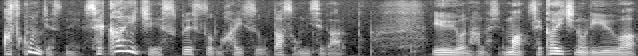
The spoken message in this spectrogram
あそこにですね世界一エスプレッソの配数を出すお店があると。いうような話で。まあ世界一の理由は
